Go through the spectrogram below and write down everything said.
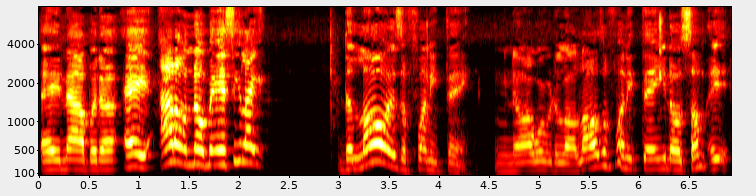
Hey, nah, but uh, hey, I don't know, man. See, like, the law is a funny thing. You know, I work with the law. Law is a funny thing. You know, some it,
